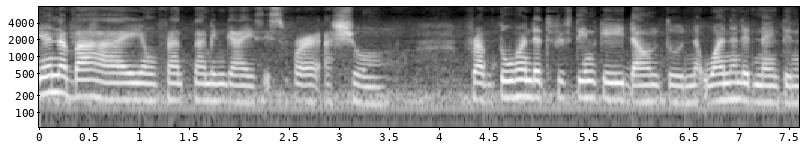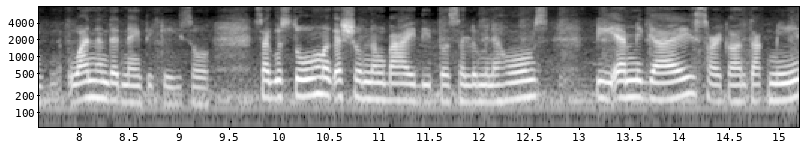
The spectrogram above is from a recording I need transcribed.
Yan na bahay, yung front namin guys is for assume from 215k down to 119 190k. So sa gusto mag-assume ng bahay dito sa Lumina Homes, PM me guys or contact me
